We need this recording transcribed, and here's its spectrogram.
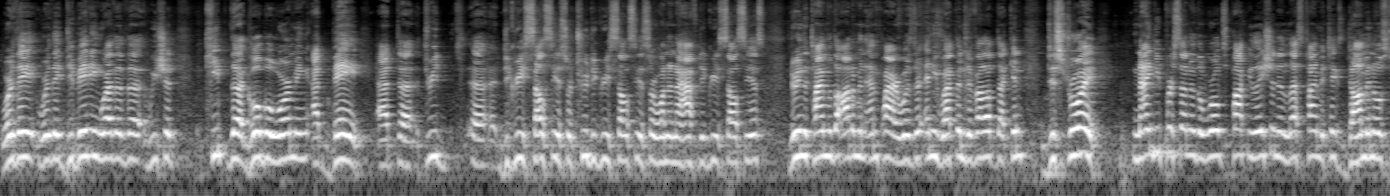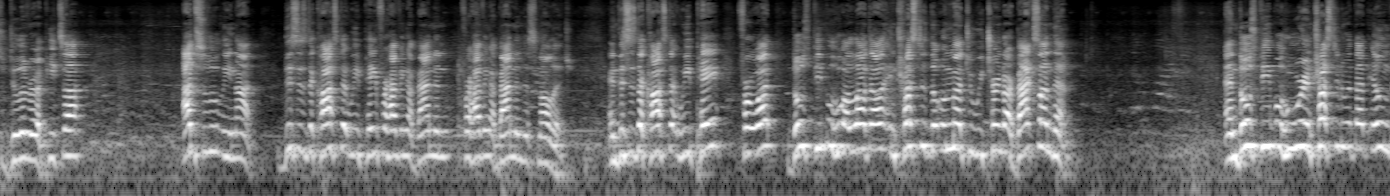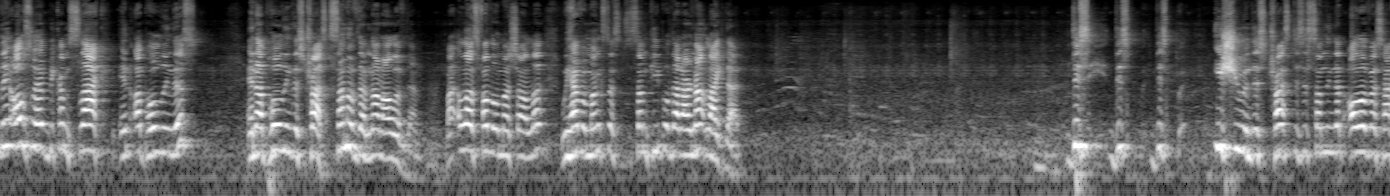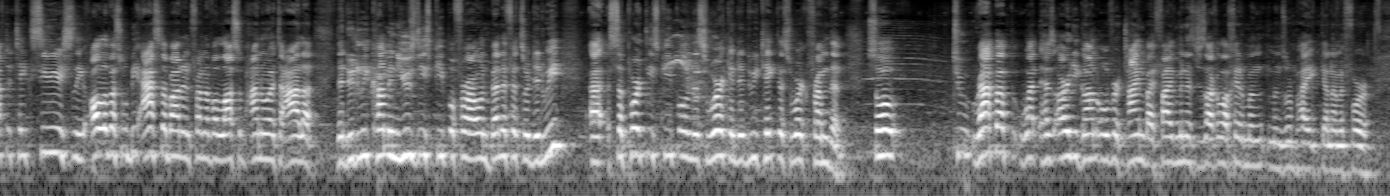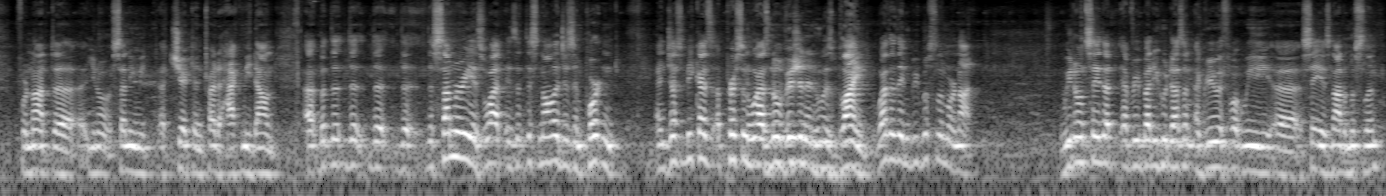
Were they, were they debating whether the, we should keep the global warming at bay at uh, 3 uh, degrees Celsius or 2 degrees Celsius or 1.5 degrees Celsius? During the time of the Ottoman Empire, was there any weapon developed that can destroy 90% of the world's population in less time it takes Domino's to deliver a pizza? Absolutely not. This is the cost that we pay for having abandoned, for having abandoned this knowledge. And this is the cost that we pay for what? Those people who Allah Ta'ala entrusted the ummah to, we turned our backs on them. And those people who were entrusted with that ilm, they also have become slack in upholding this and upholding this trust. Some of them, not all of them. By Allah's fadl, mashallah, we have amongst us some people that are not like that. This, this, this issue and this trust, this is something that all of us have to take seriously. All of us will be asked about in front of Allah subhanahu wa ta'ala. That did we come and use these people for our own benefits or did we uh, support these people in this work and did we take this work from them? So to wrap up what has already gone over time by five minutes, Jazakallah khair Man- Manzoor Bhai for for not uh, you know sending me a chit and try to hack me down. Uh, but the, the, the, the, the summary is what? Is that this knowledge is important. And just because a person who has no vision and who is blind, whether they be Muslim or not, we don't say that everybody who doesn't agree with what we uh, say is not a Muslim.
